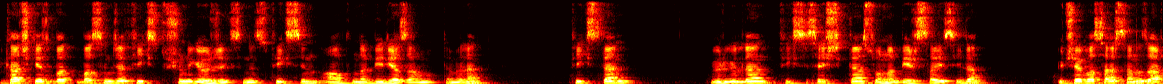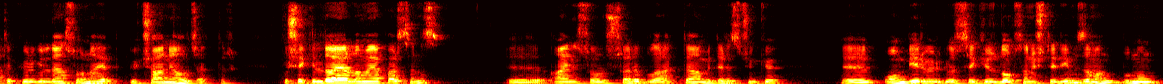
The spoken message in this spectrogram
birkaç kez ba- basınca fix tuşunu göreceksiniz. Fix'in altında bir yazar muhtemelen. Fix'ten virgülden fix'i seçtikten sonra bir sayısıyla 3'e basarsanız artık virgülden sonra hep 3 hane alacaktır. Bu şekilde ayarlama yaparsanız e, aynı sonuçları bularak devam ederiz. Çünkü e, 11,893 dediğimiz zaman bunun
